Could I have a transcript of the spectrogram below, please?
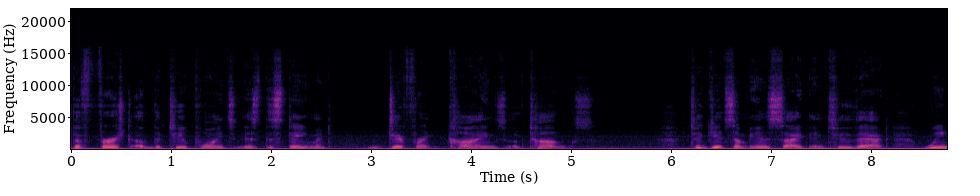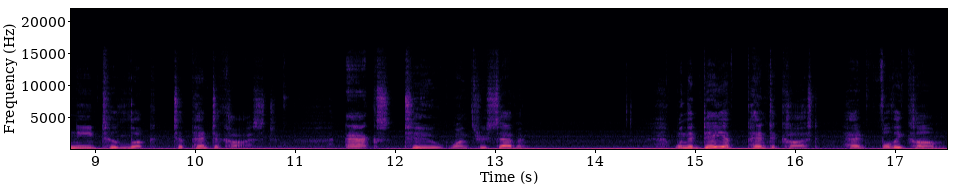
The first of the two points is the statement, different kinds of tongues. To get some insight into that, we need to look to Pentecost. Acts 2 1 through 7. When the day of Pentecost had fully come,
